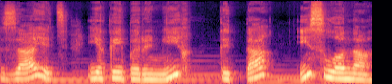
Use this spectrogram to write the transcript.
Заєць, який переміг кита і слона.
